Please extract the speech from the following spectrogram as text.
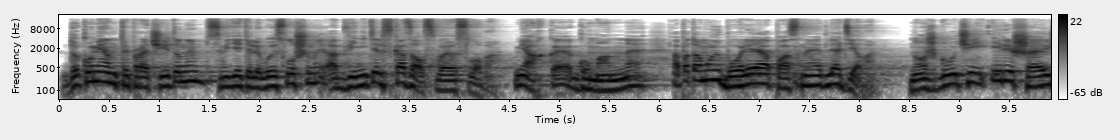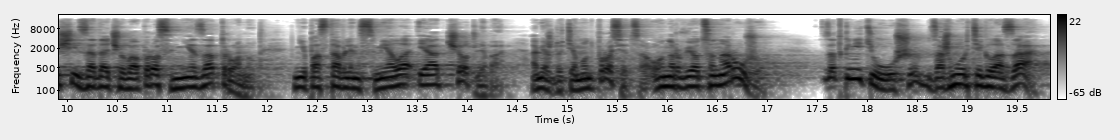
Документы прочитаны, свидетели выслушаны, обвинитель сказал свое слово. Мягкое, гуманное, а потому и более опасное для дела. Но жгучий и решающий задачу вопрос не затронут, не поставлен смело и отчетливо. А между тем он просится, он рвется наружу. Заткните уши, зажмурьте глаза,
